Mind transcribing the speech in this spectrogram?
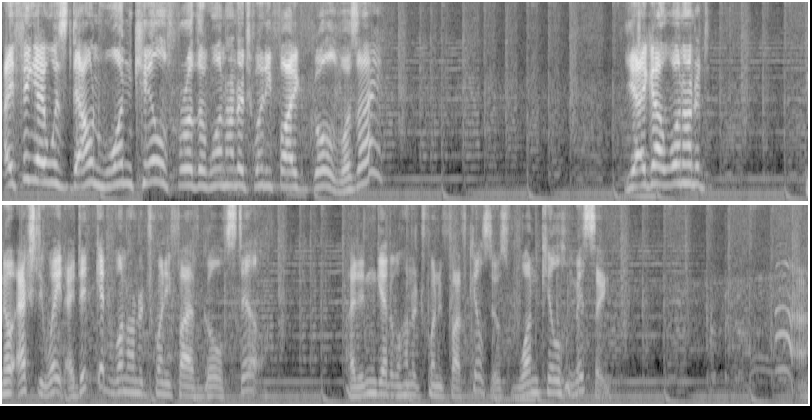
I think I was down one kill for the 125 gold, was I? Yeah, I got 100... No, actually, wait, I did get 125 gold still. I didn't get 125 kills. There was one kill missing. Ah,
